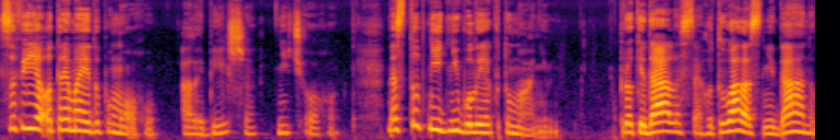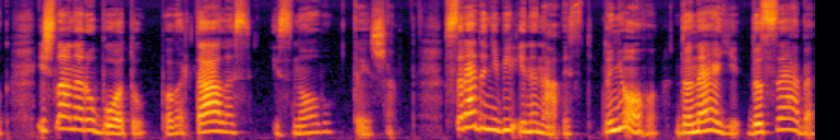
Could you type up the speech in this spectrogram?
Софія отримає допомогу, але більше нічого. Наступні дні були як в тумані. Прокидалася, готувала сніданок, ішла на роботу, поверталась і знову тиша. Всередині біль і ненависть до нього, до неї, до себе,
